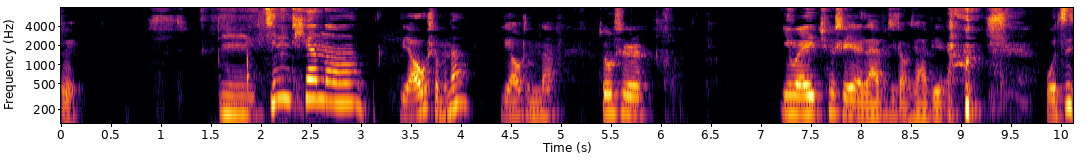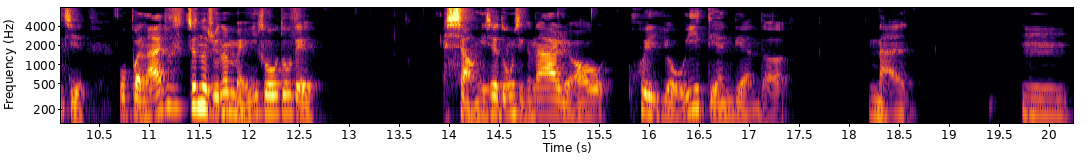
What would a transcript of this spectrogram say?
对，嗯，今天呢聊什么呢？聊什么呢？就是因为确实也来不及找嘉宾，我自己我本来就是真的觉得每一周都得想一些东西跟大家聊，会有一点点的难。嗯，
